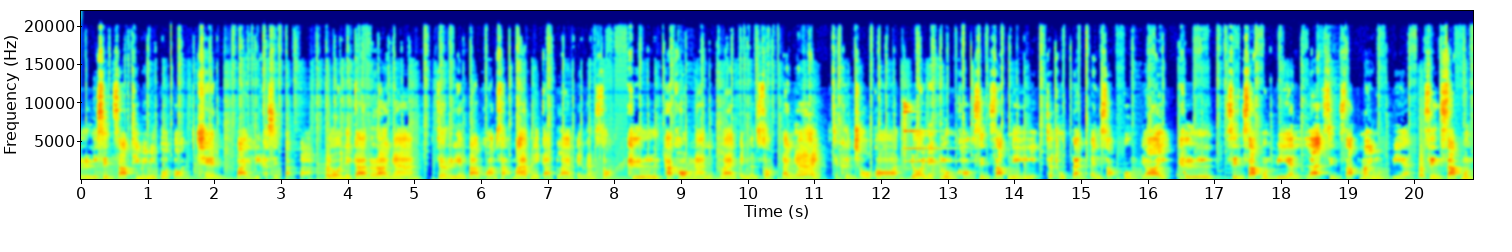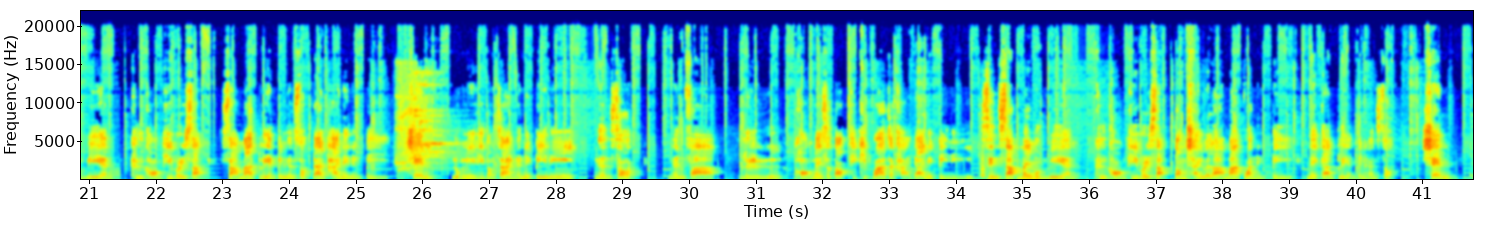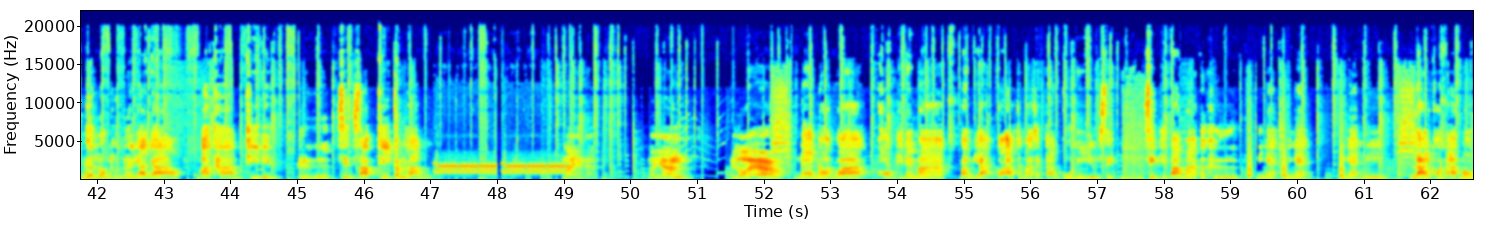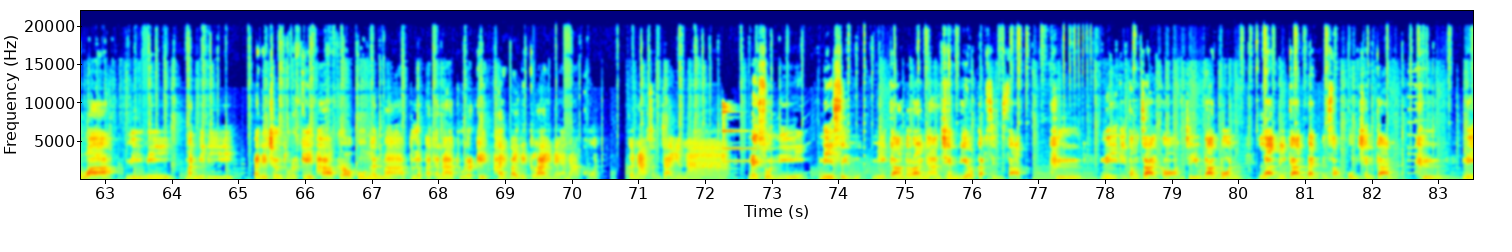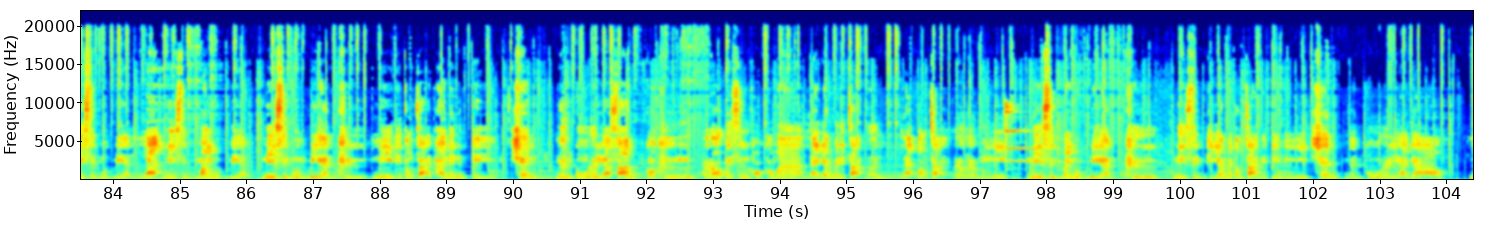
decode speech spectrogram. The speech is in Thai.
หรือสินทรัพย์ที่ไม่มีตัวตน เช่น ใบลิขสิทธิ์ต่างๆ โดยในการรายงานจะเรียงตามความสามารถในการแปลงเป็นเงินสด คือถ้าของนั้นแปลงเป็นเงินสดได้ง่าย จะขึ้นโชว์ก่อน โดยในกลุ่มของสินทรัพย์นี้จะถูกแบ่งเป็น 2 กลุ่มย่อย คือ สินทรัพย์หมุนเวียน และสินทรัพย์ไม่หมุนเวียน สินทรัพย์หมุนเวียน คือของที่บริษัทสามารถเปลี่ยนเป็นเงินสดได้ภายใน 1 ปี เช่น ลูกหนี้ที่ต้องจ่ายเงินในปีนี้ เงินสด เงินฝาก หรือของในสต็อกที่คิดว่าจะขายได้ในปีนี้ สินทรัพย์ไม่หมุนเวียน คือของที่บริษัทต้องใช้เวลามากกว่า 1 ปี ในการเปลี่ยนเป็นเงินสด เช่น เงินลงทุนระยะยาว อาคารที่ดิน หรือสินทรัพย์ที่กำลัง มายังไงมายัง ไม่รอแล้ว แน่นอนว่าของที่ได้มาบางอย่างก็อาจจะมาจากการกู้หนี้ยืมสิน สิ่งที่ตามมาก็คือ นี่ไง นี่ไง นี่ไงนี่ หลายคนอาจมองว่ามีหนี้มันไม่ดี แต่ในเชิงธุรกิจหากเรากู้เงินมาเพื่อพัฒนาธุรกิจให้ไปได้ไกลในอนาคต ก็น่าสนใจอยู่นะในส่วนนี้หนี้สินมีการรายงานเช่นเดียวกับสินทรัพย์ คือหนี้ที่ต้องจ่ายก่อนจะอยู่ด้านบน และมีการแบ่งเป็น 2 กลุ่มเช่นกัน คือหนี้สินหมุนเวียน และหนี้สินไม่หมุนเวียนหนี้สินหมุนเวียน คือหนี้ที่ต้องจ่ายภายใน 1 ปี เช่น เงินกู้ระยะสั้นก็คือ เราไปซื้อของเขามา และยังไม่ได้จ่ายเงิน และต้องจ่ายเร็วๆนี้หนี้สินไม่หมุนเวียน คือหนี้สินที่ยังไม่ต้องจ่ายในปีนี้ เช่น เงินกู้ระยะยาว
